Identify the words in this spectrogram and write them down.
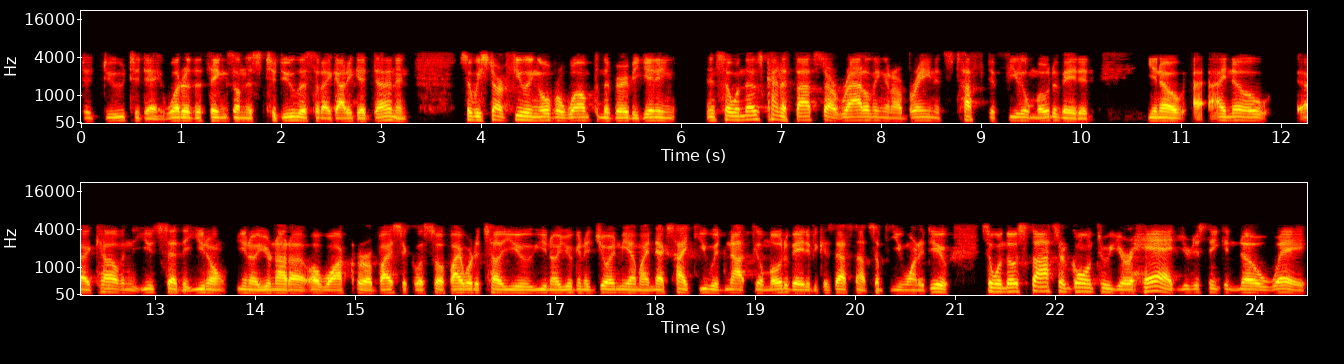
to do today? What are the things on this to-do list that I got to get done? And so we start feeling overwhelmed from the very beginning. And so when those kind of thoughts start rattling in our brain, it's tough to feel motivated. You know, I, I know uh, Kelvin, you said that you don't, you know, you're not a, a walker or a bicyclist. So if I were to tell you, you know, you're going to join me on my next hike, you would not feel motivated because that's not something you want to do. So when those thoughts are going through your head, you're just thinking, no way.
